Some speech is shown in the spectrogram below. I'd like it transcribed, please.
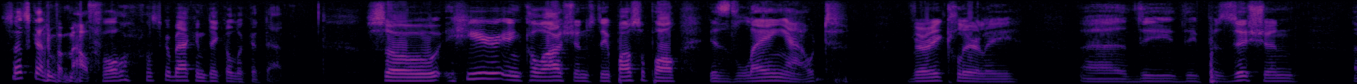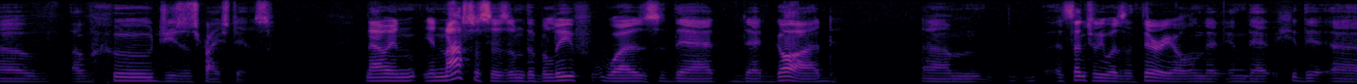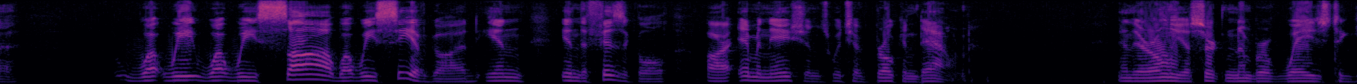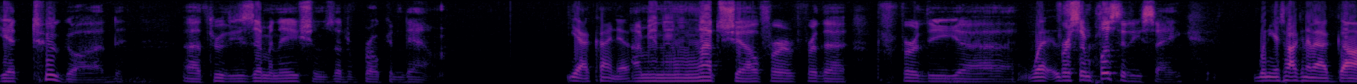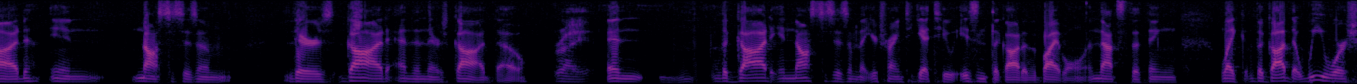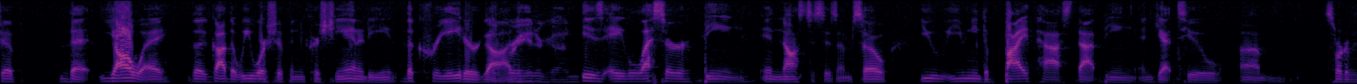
So that's kind of a mouthful. Let's go back and take a look at that. So here in Colossians, the Apostle Paul is laying out very clearly uh, the the position of of who Jesus Christ is. Now, in, in Gnosticism, the belief was that that God um, essentially was ethereal, and that in that he, the, uh, what we what we saw, what we see of God in in the physical are emanations which have broken down, and there are only a certain number of ways to get to God uh, through these emanations that have broken down. Yeah, kind of. I mean, in a nutshell, for for the for the uh, What- for simplicity's sake, when you're talking about God in Gnosticism, there's God and then there's God, though. right? And the God in Gnosticism that you're trying to get to isn't the God of the Bible. And that's the thing. Like the God that we worship, that Yahweh, the God that we worship in Christianity, the creator God, The Creator God. is a lesser being in Gnosticism. So you you need to bypass that being and get to um, sort of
